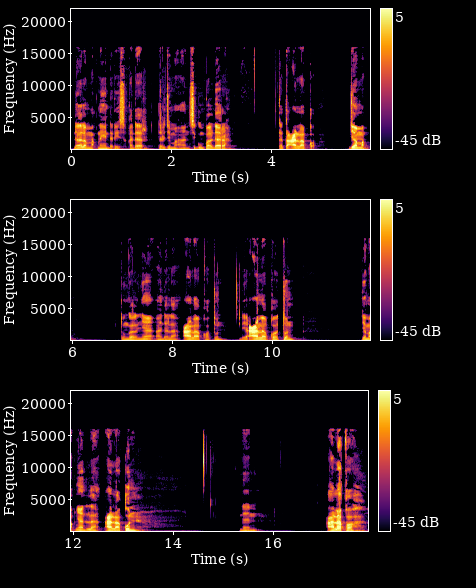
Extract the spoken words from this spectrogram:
dalam maknanya dari sekadar terjemahan segumpal darah. Kata alaq jamak tunggalnya adalah alaqatun. Jadi alaqatun jamaknya adalah alakun. Dan alaqah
